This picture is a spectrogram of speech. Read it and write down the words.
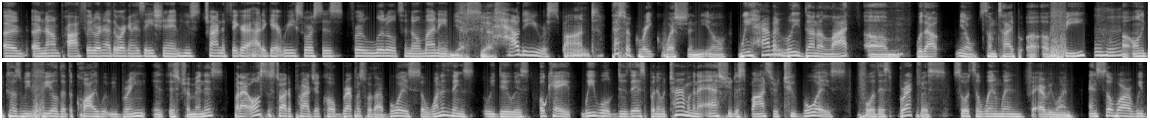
a, a nonprofit or another organization who's trying to figure out how to get resources for little to no money. Yes, yes. How do you respond? That's a great question. You know, we haven't really done a lot um, without, you know, some type of, of fee, Mm-hmm. uh, only because we feel that the quality of what we bring is, is tremendous. But I also started a project called Breakfast with Our Boys. So one of the things we do is, okay, we will do this, but in return, we're going to ask you to sponsor two boys for this breakfast. So it's a win-win for everyone. And so far, we've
